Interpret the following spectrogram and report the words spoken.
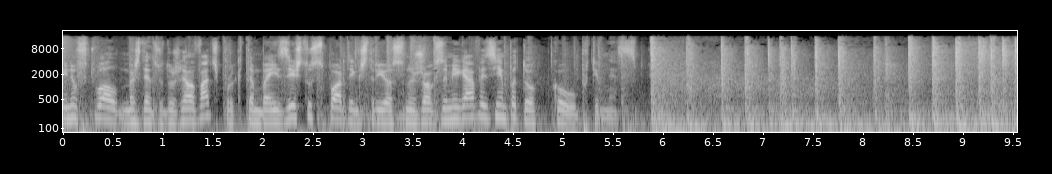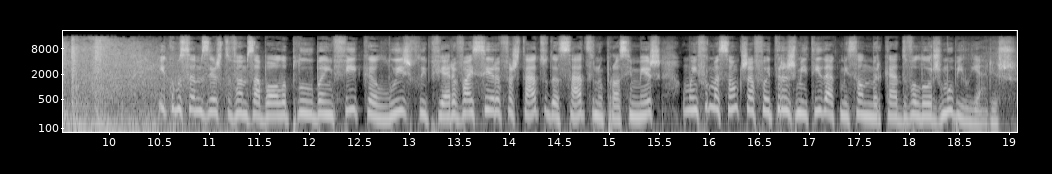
e no futebol, mas dentro dos relevados, porque também existe o Sporting estreou-se nos Jogos Amigáveis e empatou com o Portimonense. E começamos este Vamos à Bola pelo Benfica. Luís Filipe Vieira vai ser afastado da SAD no próximo mês, uma informação que já foi transmitida à Comissão de Mercado de Valores Mobiliários.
